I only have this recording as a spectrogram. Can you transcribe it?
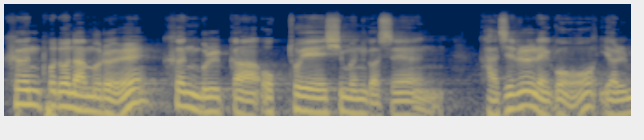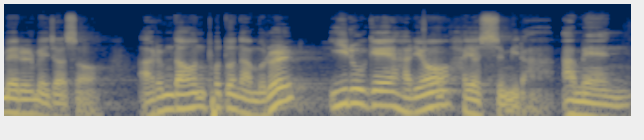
큰 포도나무를 큰 물가 옥토에 심은 것은 가지를 내고 열매를 맺어서 아름다운 포도나무를 이루게 하려 하였습니다. 아멘.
